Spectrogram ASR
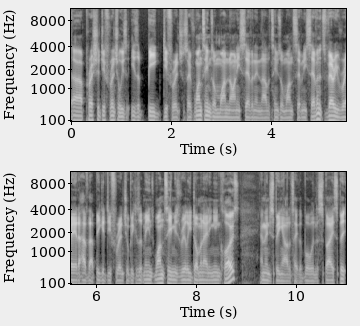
uh, pressure differential is, is a big differential. So if one team's on 197 and another team's on 177, it's very rare to have that bigger differential because it means one team is really dominating in close and then just being able to take the ball into space. But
